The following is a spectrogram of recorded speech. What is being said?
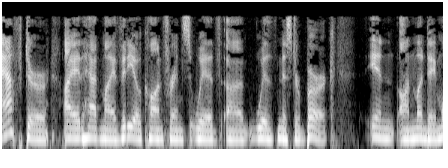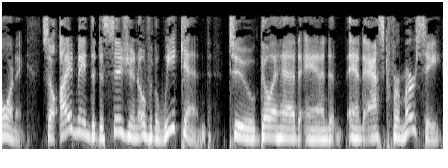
after I had had my video conference with uh, with Mr. Burke in on Monday morning. So I had made the decision over the weekend to go ahead and and ask for mercy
